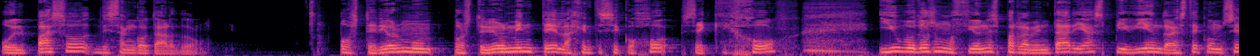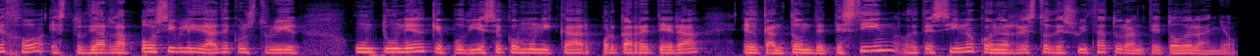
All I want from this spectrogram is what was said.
o el paso de San Gotardo. Posteriormente, la gente se, se quejó y hubo dos mociones parlamentarias pidiendo a este Consejo estudiar la posibilidad de construir un túnel que pudiese comunicar por carretera el cantón de Tessin o de Tessino con el resto de Suiza durante todo el año.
